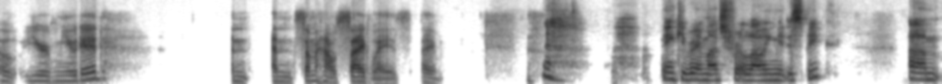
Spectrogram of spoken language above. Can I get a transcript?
Oh, you're muted and and somehow sideways. I Thank you very much for allowing me to speak. Um,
